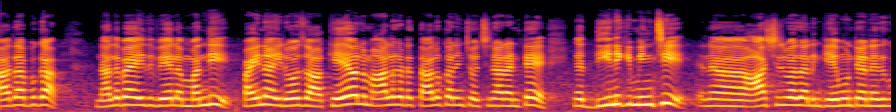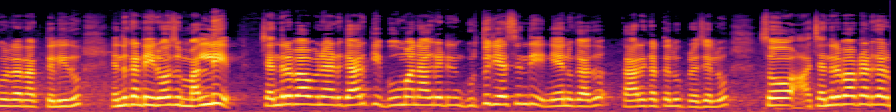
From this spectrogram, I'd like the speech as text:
దాదాపుగా నలభై ఐదు వేల మంది పైన ఈరోజు కేవలం ఆలగడ్డ తాలూకా నుంచి వచ్చినారంటే ఇంకా దీనికి మించి నా ఆశీర్వాదాలు ఇంకేముంటాయి అనేది కూడా నాకు తెలియదు ఎందుకంటే ఈరోజు మళ్ళీ చంద్రబాబు నాయుడు గారికి భూమా నాగిరెడ్డిని గుర్తు చేసింది నేను కాదు కార్యకర్తలు ప్రజలు. సో చంద్రబాబు నాయుడు గారు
